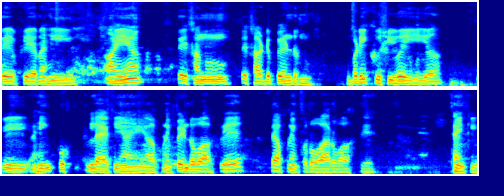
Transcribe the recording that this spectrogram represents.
ਤੇ ਫਿਰ ਅਸੀਂ ਆਏ ਆ ਤੇ ਸਾਨੂੰ ਤੇ ਸਾਡੇ ਪਿੰਡ ਨੂੰ ਬੜੀ ਖੁਸ਼ੀ ਹੋਈ ਆ ਕਿ ਅਸੀਂ ਕੁ- ਲੈ ਕੇ ਆਏ ਆ ਆਪਣੇ ਪਿੰਡ ਵਾਸਤੇ ਤੇ ਆਪਣੇ ਪਰਿਵਾਰ ਵਾਸਤੇ। ਥੈਂਕ ਯੂ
